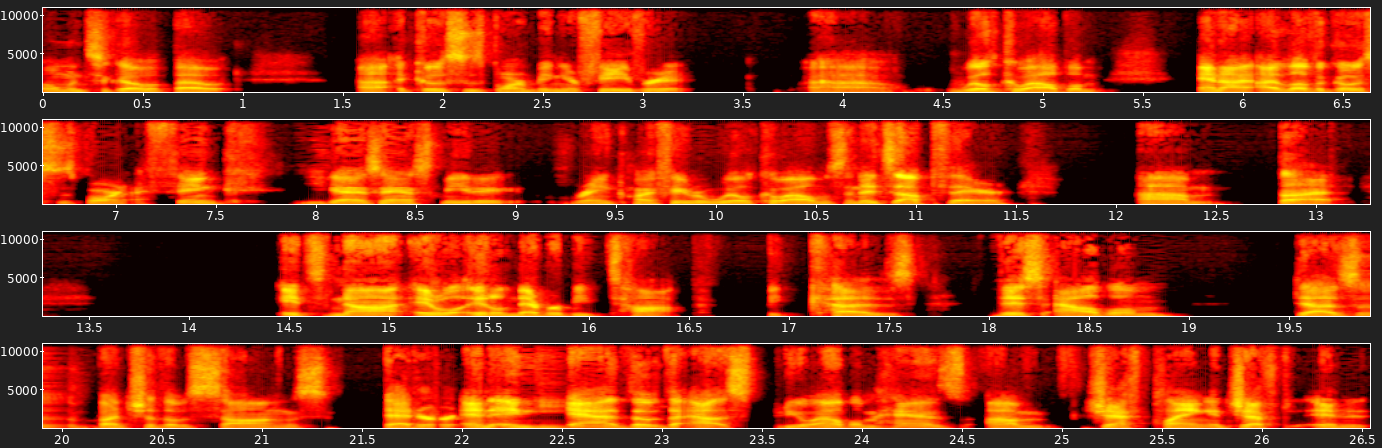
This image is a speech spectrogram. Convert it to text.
moments ago about uh, a ghost is born being your favorite uh wilco album and I, I love a ghost is born i think you guys asked me to rank my favorite wilco albums and it's up there um but it's not it will it'll never be top because this album does a bunch of those songs better. And and yeah the the studio album has um jeff playing and jeff and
